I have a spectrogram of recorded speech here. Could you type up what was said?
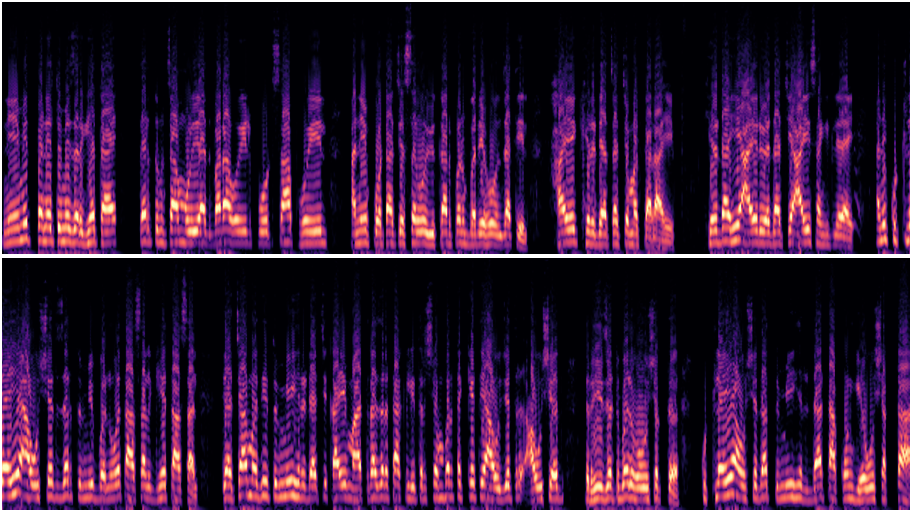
नियमितपणे तुम्ही जर घेताय तर तुमचा मुळ्यात बरा होईल पोट साफ होईल आणि पोटाचे सर्व विकार पण बरे होऊन जातील. हा एक हिरड्याचा चमत्कार आहे. हिरडा ही आयुर्वेदाची आई सांगितलेली आहे. आणि कुठल्याही औषध जर तुम्ही बनवत असाल घेत असाल त्याच्यामध्ये तुम्ही हिरड्याची काही मात्रा जर टाकली तर शंभर टक्के ते औषध औषध रिझल्टबल होऊ शकतं. कुठल्याही औषधात तुम्ही हिरडा टाकून घेऊ शकता.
